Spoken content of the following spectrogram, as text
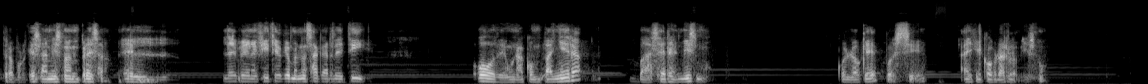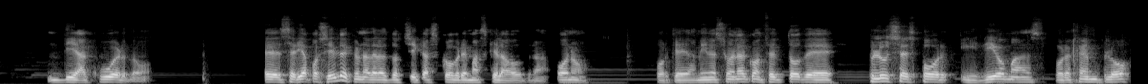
Pero porque es la misma empresa, el, el beneficio que van a sacar de ti o de una compañera va a ser el mismo. Con lo que, pues sí, hay que cobrar lo mismo. De acuerdo. Eh, ¿Sería posible que una de las dos chicas cobre más que la otra o no? Porque a mí me suena el concepto de pluses por idiomas, por ejemplo,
